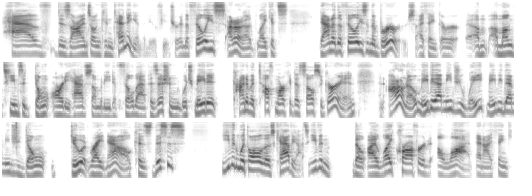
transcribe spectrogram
have designs on contending in the near future. And the Phillies, I don't know, like it's down to the Phillies and the Brewers, I think, are um, among teams that don't already have somebody to fill that position, which made it kind of a tough market to sell Segura in. And I don't know, maybe that means you wait. Maybe that means you don't do it right now. Cause this is, even with all those caveats, even though I like Crawford a lot and I think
